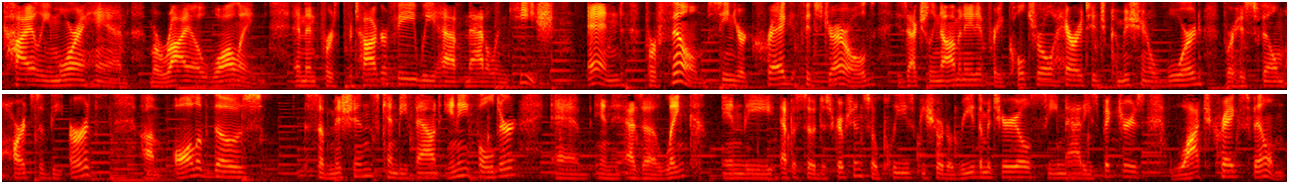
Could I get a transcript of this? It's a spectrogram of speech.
Kyleigh Moraghan, Mariah Walling, and then for photography, we have Madalyn Kiesche. And for film, senior Craig Fitzgerald is actually nominated for a Cultural Heritage Commission Award for his film Hearts of the Earth. Um, all of those submissions can be found in a folder and in, as a link in the episode description. So please be sure to read the materials, see Maddie's pictures, watch Craig's film.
